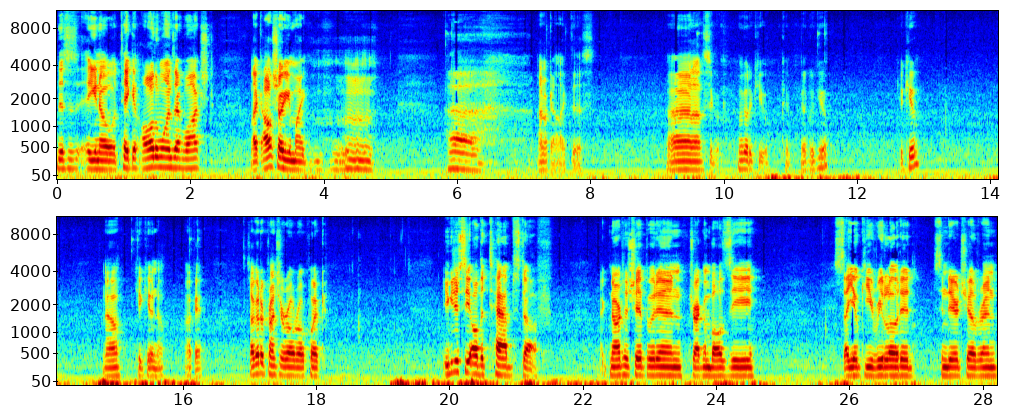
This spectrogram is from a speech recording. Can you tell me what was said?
This is you know, taking all the ones I've watched. Like I'll show you my. Mm, uh, I'm not gonna like this. Uh, let's see. Me go to Q. Okay, go to Q. Q Q. No? QQ, no. Okay. So I'll go to Crunchyroll real quick. You can just see all the tab stuff. Like Naruto Shippuden, Dragon Ball Z, Saiyuki Reloaded, Tsuredure Children.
